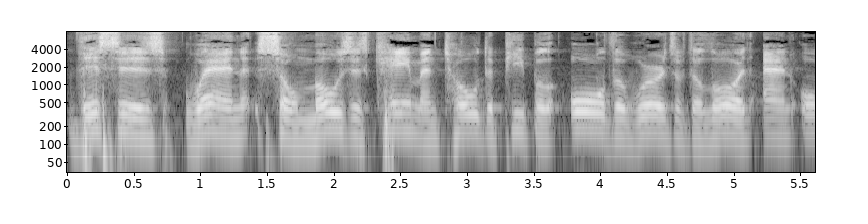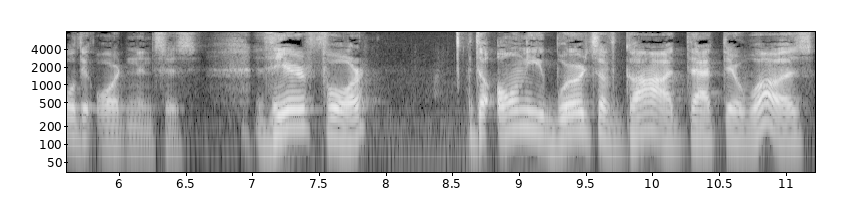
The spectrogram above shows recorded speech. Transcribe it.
this is when so Moses came and told the people all the words of the Lord and all the ordinances. Therefore, the only words of God that there was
